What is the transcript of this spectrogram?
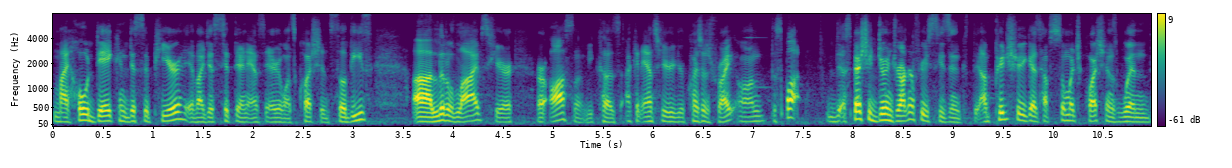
My whole day can disappear if I just sit there and answer everyone's questions. So these uh, little lives here are awesome because I can answer your questions right on the spot, especially during dragon fruit season. I'm pretty sure you guys have so much questions when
